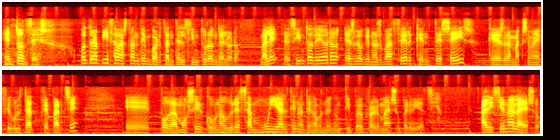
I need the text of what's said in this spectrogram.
Entonces, otra pieza bastante importante, el cinturón del oro, ¿vale? El cinto de oro es lo que nos va a hacer que en T6, que es la máxima dificultad preparche, eh, podamos ir con una dureza muy alta y no tengamos ningún tipo de problema de supervivencia. Adicional a eso,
